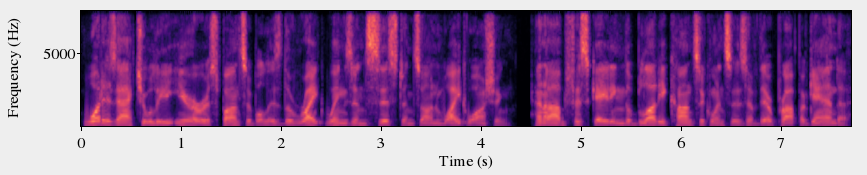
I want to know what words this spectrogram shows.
What is actually irresponsible is the right wing's insistence on whitewashing and obfuscating the bloody consequences of their propaganda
